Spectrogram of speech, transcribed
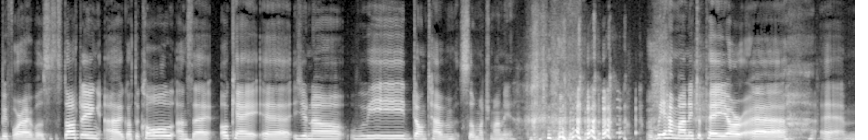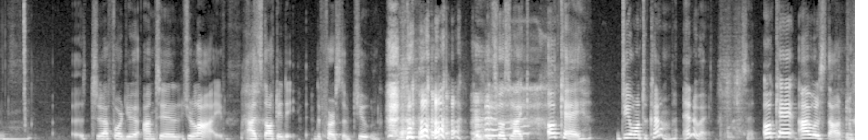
before I was starting, I got a call and say, "Okay, uh, you know, we don't have so much money. we have money to pay your uh, um, to afford you until July." I started the first of June. it was like, "Okay, do you want to come anyway?" I said, "Okay, I will start."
